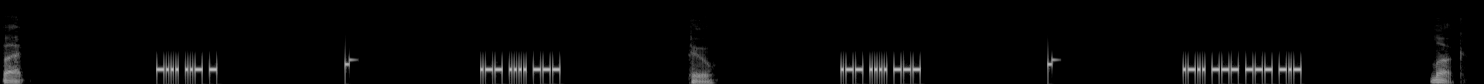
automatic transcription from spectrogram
But. Who? Look.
